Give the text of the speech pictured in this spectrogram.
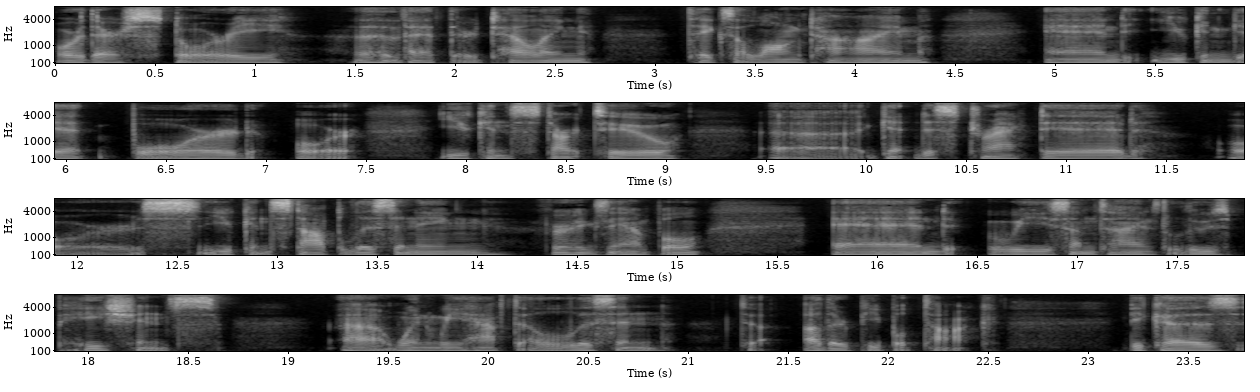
or their story that they're telling takes a long time and you can get bored or you can start to uh, get distracted or you can stop listening, for example. And we sometimes lose patience uh, when we have to listen to other people talk because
